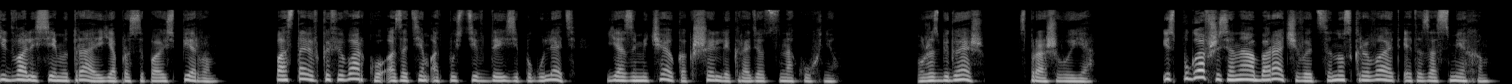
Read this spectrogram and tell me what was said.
едва ли семь утра, и я просыпаюсь первым. Поставив кофеварку, а затем отпустив Дейзи погулять, я замечаю, как Шелли крадется на кухню. «Уже сбегаешь?» — спрашиваю я. Испугавшись, она оборачивается, но скрывает это за смехом.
